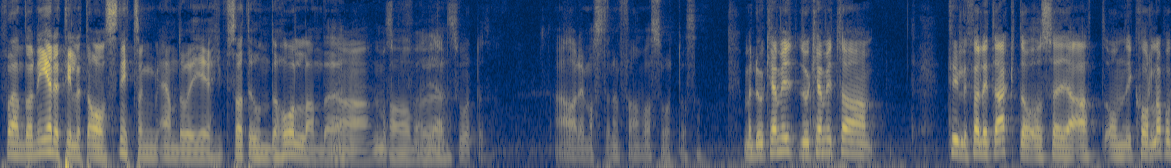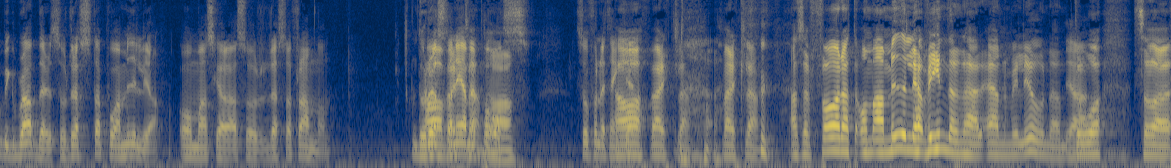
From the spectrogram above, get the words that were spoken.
Få ändå ner det till ett avsnitt som ändå är hyfsat underhållande Ja, det måste Av, vara eh, jävligt svårt alltså. Ja det måste nog fan vara svårt alltså. Men då kan vi, då kan vi ta tillfället i akt då och säga att om ni kollar på Big Brother så rösta på Amelia. Om man ska alltså rösta fram någon. Då Ja, röstar ni även verkligen. på Ja. oss. Så får ni tänka. Ja, verkligen. Verkligen. Alltså för att om Amelia vinner den här en miljonen, Ja. då så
